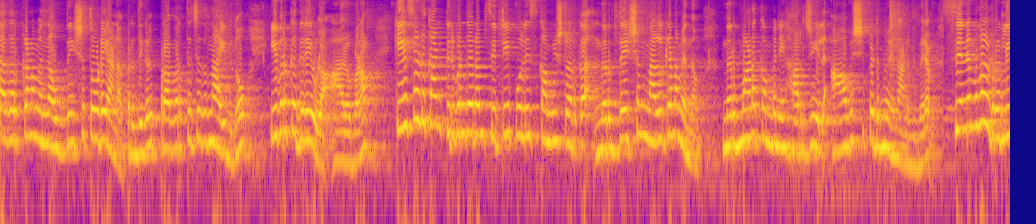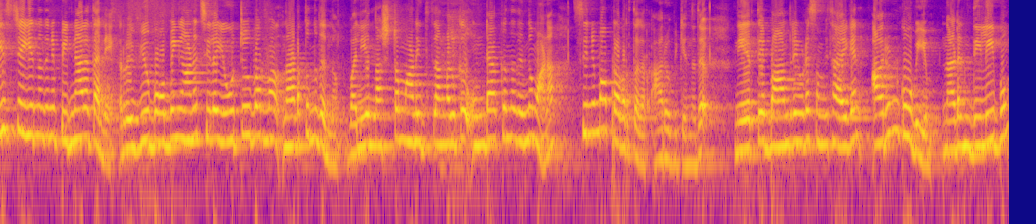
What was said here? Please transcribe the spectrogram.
തകർക്കണമെന്ന ഉദ്ദേശത്തോടെയാണ് പ്രതികൾ പ്രവർത്തിച്ചതെന്നായിരുന്നു ഇവർക്കെതിരെയുള്ള ആരോപണം. കേസെടുക്കാൻ തിരുവനന്തപുരം സിറ്റി പോലീസ് കമ്മീഷണർക്ക് നിർദ്ദേശം നൽകണമെന്നും നിർമ്മാണ കമ്പനി ഹർജിയിൽ ആവശ്യപ്പെടുന്നു എന്നാണ് വിവരം. സിനിമകൾ റിലീസ് ചെയ്യുന്നതിന് പിന്നാലെ തന്നെ റിവ്യൂ ബോംബിംഗ് ആണ് ചില യൂട്യൂബർമാർ നടത്തുന്നതെന്നും വലിയ നഷ്ടമാണ് ഇത് തങ്ങൾക്ക് ഉണ്ടാക്കുന്നതെന്നുമാണ് സിനിമാ പ്രവർത്തകർ ആരോപിക്കുന്നത്. നേരത്തെ ബാന്ദ്രയുടെ സംവിധായകൻ അരുൺ ഗോപിയും നടൻ ദിലീപും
